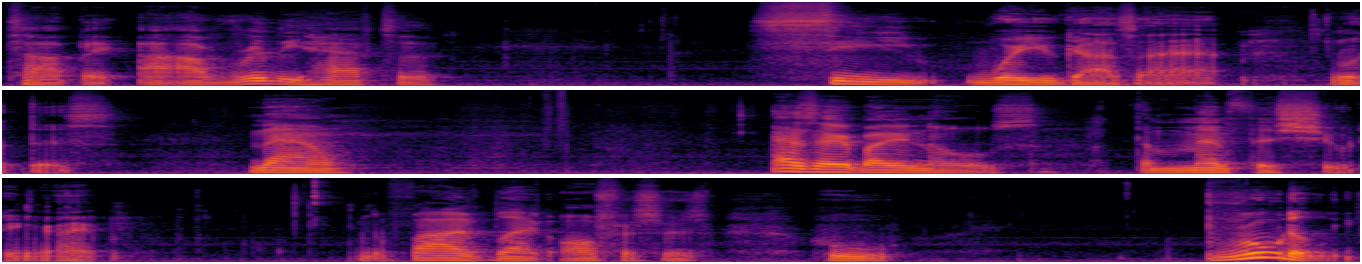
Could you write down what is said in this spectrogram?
topic, I, I really have to see where you guys are at with this. Now, as everybody knows, the Memphis shooting, right? The five black officers who brutally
